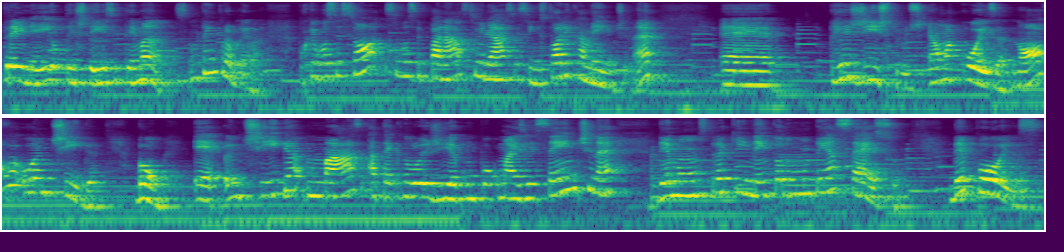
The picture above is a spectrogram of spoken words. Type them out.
treinei ou testei esse tema antes. Não tem problema. Porque você só, se você parasse e olhasse assim, historicamente, né? É, registros é uma coisa nova ou antiga? Bom, é antiga, mas a tecnologia um pouco mais recente, né? Demonstra que nem todo mundo tem acesso. Depois,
